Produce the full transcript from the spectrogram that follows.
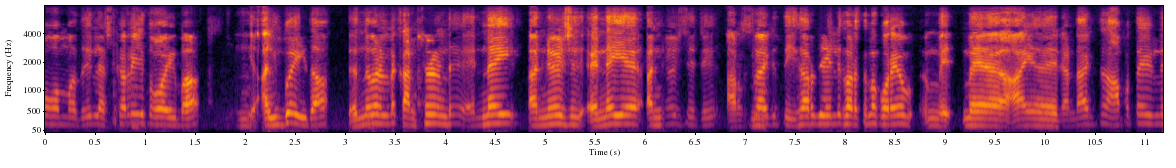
മുഹമ്മദ് ലഷ്കർ ഇ തോയിബ അൽഖ്വയ്ദ എന്നിവരുടെ കൺസേൺ ഉണ്ട്. എൻ ഐ അന്വേഷിച്ച് എൻ ഐ എ അന്വേഷിച്ചിട്ട് അറസ്റ്റിലായിട്ട് തിഹാർ ജയിലിൽ കിടക്കുന്ന കുറെ രണ്ടായിരത്തി നാപ്പത്തി ഏഴിൽ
